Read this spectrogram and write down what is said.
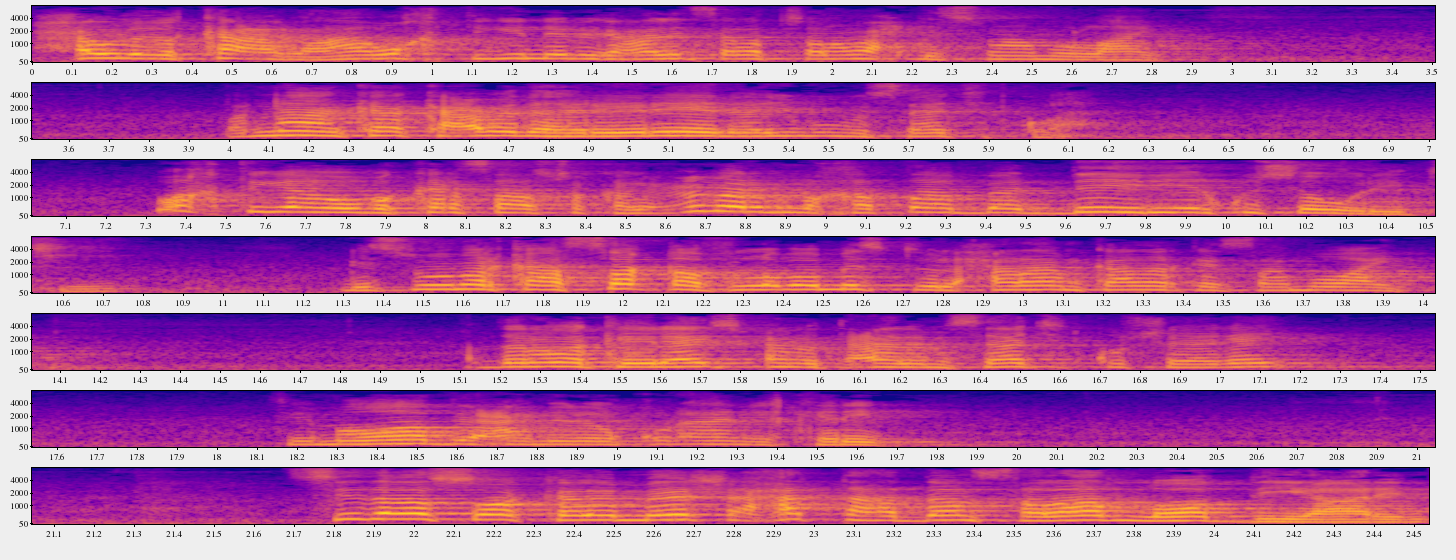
xawl alkacba a waktigii nebiga alay slatu slam wax dhismaamu lahayn banaanka kacbada hareeraheeda ayuubuu masaajid ku aha waktigii abubakar saasoo kale cumar ibn khaaab baa dayr yar ku soo wareejiyey. Dhismo markaa saqaf laba masjid اlxaraamka ad arkaysaa ma waayn haddana waa ka ilaahay subxana wa tacala masaajid ku sheegay fi mawaadica min alqur'aani alkariim. Sidaasoo kale meesha xataa haddaan salaad loo diyaarin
